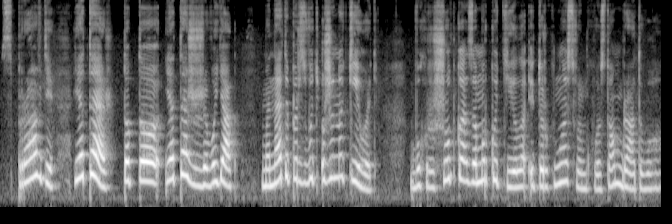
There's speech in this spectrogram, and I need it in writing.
Справді, я теж, тобто я теж вже вояк. Мене тепер звуть Ожинокіготь. Вухрошубка замуркотіла і торкнулася своїм хвостом братового.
